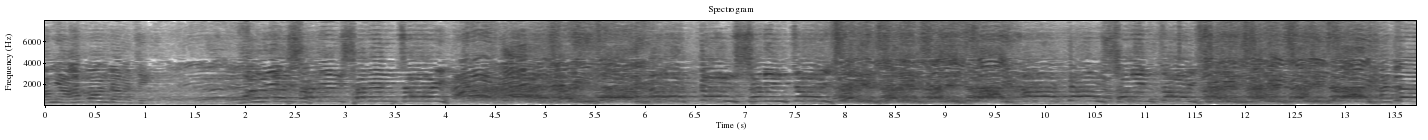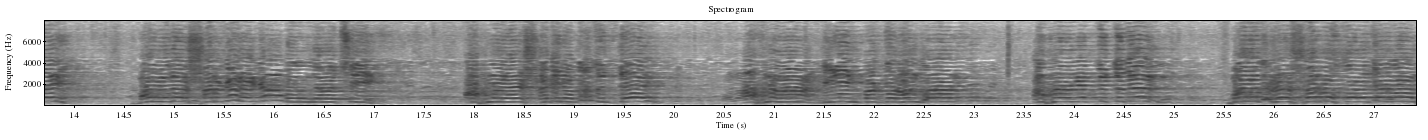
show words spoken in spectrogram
আমি আহ্বান জানাচ্ছি। বাংলাদেশ স্বাধীন স্বাধীন চাই। জানাচ্ছি। আপনারা স্বাধীনতা যুদ্ধে আপনারা দিন পাঠ গ্রহণ করেন। আপনারা নেতৃত্ব দেন। বাংলাদেশের সর্বস্তরের জনগণ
